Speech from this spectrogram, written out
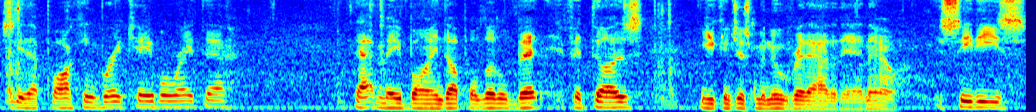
See that parking brake cable right there? That may bind up a little bit. If it does, you can just maneuver it out of there. Now, you see these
